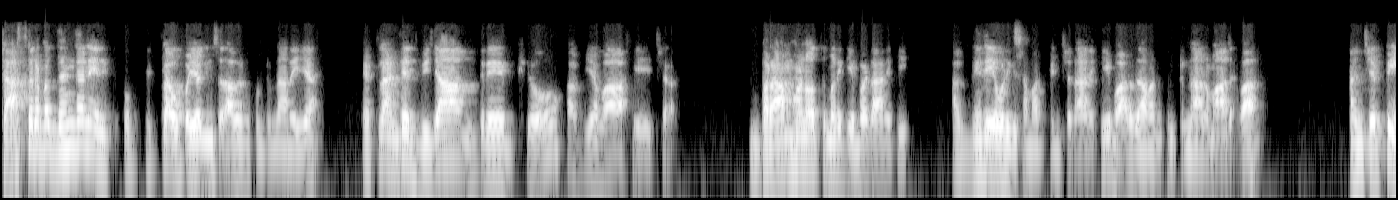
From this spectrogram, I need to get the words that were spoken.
శాస్త్రబద్ధంగా నేను ఇట్లా ఉపయోగించాలనుకుంటున్నానయ్యా. ఎట్లా అంటే ద్విజాగ్రేభ్యో అవ్యవాహేచ బ్రాహ్మణోత్తములకి ఇవ్వడానికి అగ్నిదేవుడికి సమర్పించడానికి వాడదామనుకుంటున్నాను మాధవ అని చెప్పి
